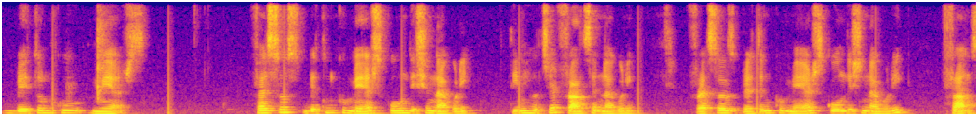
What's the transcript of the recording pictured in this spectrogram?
বেতনকু মেয়ার্স। ফ্রাসোস বেতনকু মেয়ার্স কোন দেশের নাগরিক? তিনি হচ্ছে ফ্রান্সের নাগরিক। ফ্রাসোস বেতনকু মেয়ার্স কোন দেশের নাগরিক? ফ্রান্স।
